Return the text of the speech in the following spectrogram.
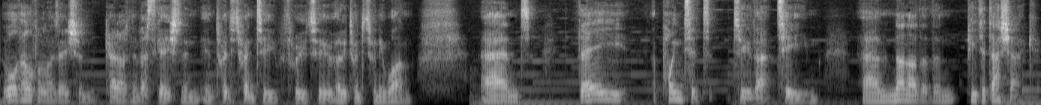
The World Health Organization carried out an investigation in, in 2020 through to early 2021. And they appointed to that team um, none other than Peter Daszak,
